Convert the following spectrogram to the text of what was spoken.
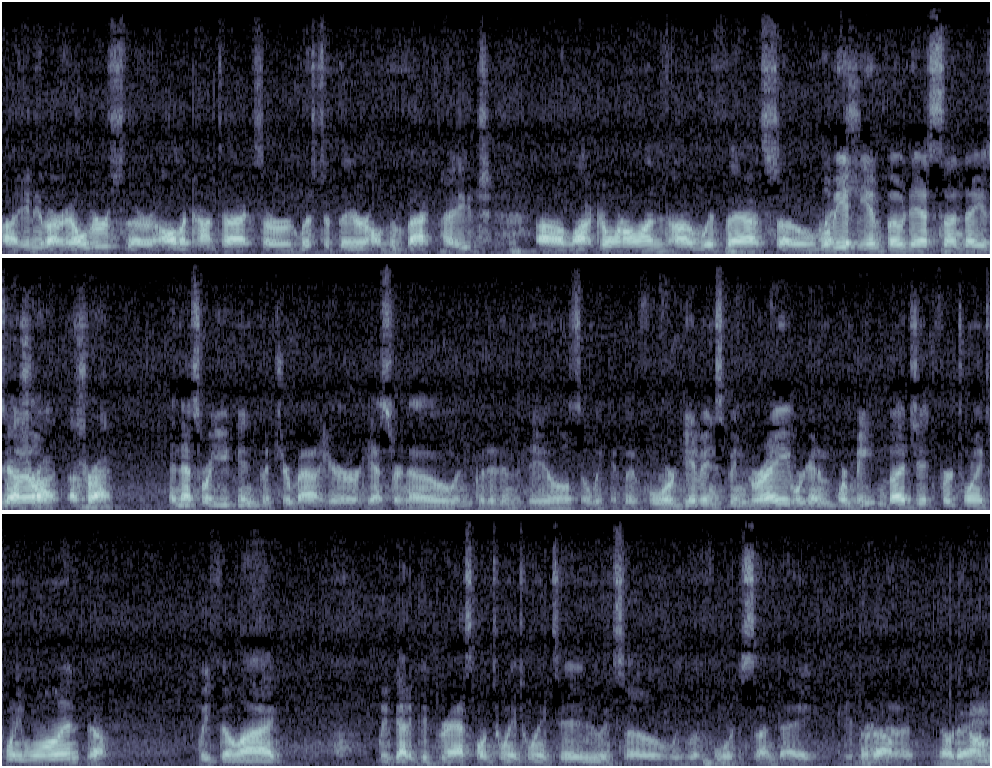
uh, any of our elders. They're, all the contacts are listed there on the back page. Uh, a lot going on uh, with that. So We'll be at the info desk Sunday as Yeah, that's well. right. That's right. And that's where you can put your about your yes or no and put it in the deal so we can move forward. Giving's been great. We're gonna we're meeting budget for 2021. Yeah. We feel like we've got a good grasp on 2022, and so we look forward to Sunday No doubt. done. No doubt.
